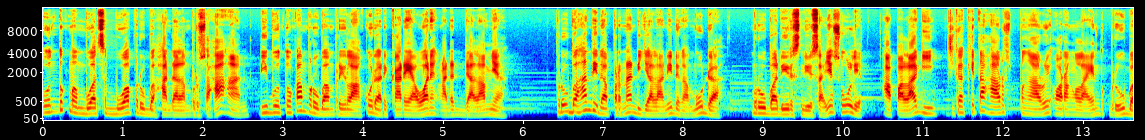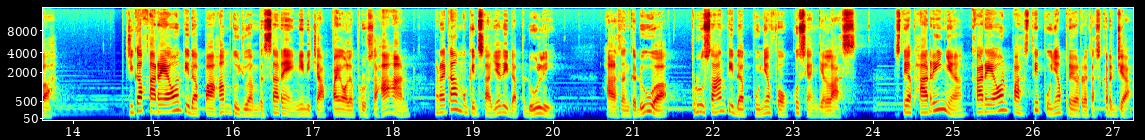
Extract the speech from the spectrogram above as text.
Untuk membuat sebuah perubahan dalam perusahaan, dibutuhkan perubahan perilaku dari karyawan yang ada di dalamnya. Perubahan tidak pernah dijalani dengan mudah. Merubah diri sendiri saja sulit, apalagi jika kita harus pengaruhi orang lain untuk berubah. Jika karyawan tidak paham tujuan besar yang ingin dicapai oleh perusahaan, mereka mungkin saja tidak peduli. Alasan kedua, perusahaan tidak punya fokus yang jelas. Setiap harinya, karyawan pasti punya prioritas kerja.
